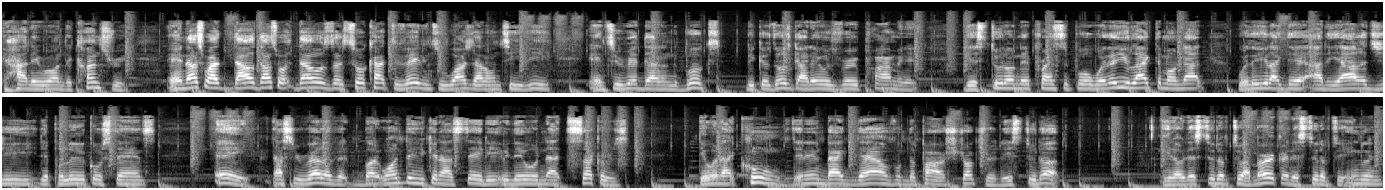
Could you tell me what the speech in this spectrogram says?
and how they run the country. And that's why that, that's what that was so captivating to watch that on TV and to read that in the books because those guys they was very prominent they stood on their principle, whether you like them or not, whether you like their ideology, their political stance. Hey, that's irrelevant. But one thing you cannot say, they, they were not suckers. They were not coons. They didn't back down from the power structure. They stood up. You know, they stood up to America, they stood up to England,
